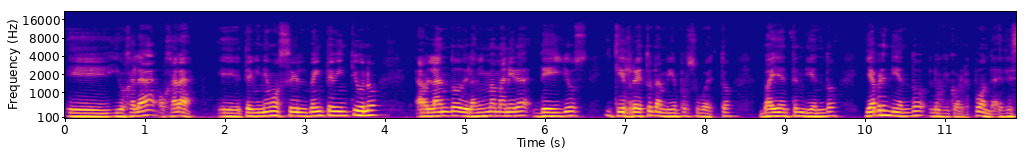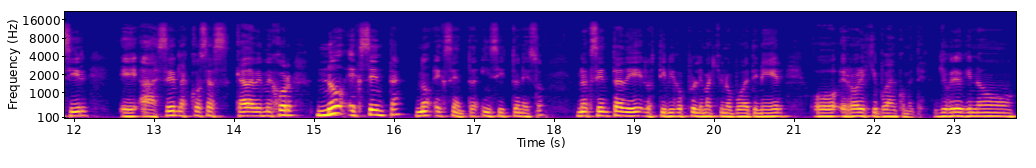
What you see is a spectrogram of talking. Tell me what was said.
eh, y ojalá, ojalá eh, terminemos el 2021 hablando de la misma manera de ellos y que el resto también, por supuesto, vaya entendiendo y aprendiendo lo que corresponda. Es decir, eh, a hacer las cosas cada vez mejor, no exenta, no exenta, insisto en eso, no exenta de los típicos problemas que uno pueda tener o errores que puedan cometer. Yo creo que no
